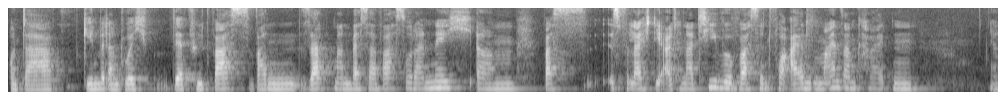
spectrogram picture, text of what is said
Und da gehen wir dann durch, wer fühlt was, wann sagt man besser was oder nicht, ähm, was ist vielleicht die Alternative, was sind vor allem Gemeinsamkeiten. Ja,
